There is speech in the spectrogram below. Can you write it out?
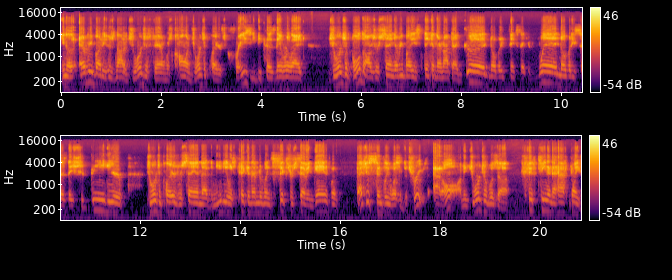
you know, everybody who's not a Georgia fan was calling Georgia players crazy because they were like, Georgia Bulldogs are saying everybody's thinking they're not that good. Nobody thinks they can win. Nobody says they should be here. Georgia players were saying that the media was picking them to win six or seven games, but that just simply wasn't the truth at all. I mean, Georgia was a 15 and a half point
